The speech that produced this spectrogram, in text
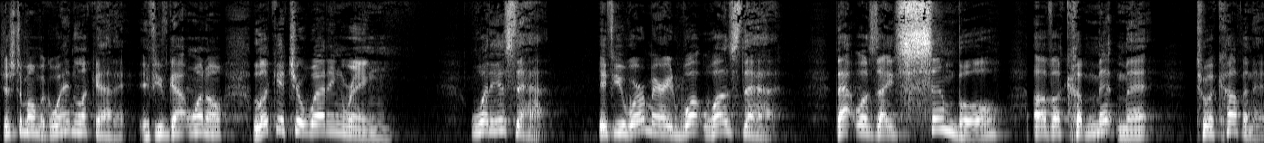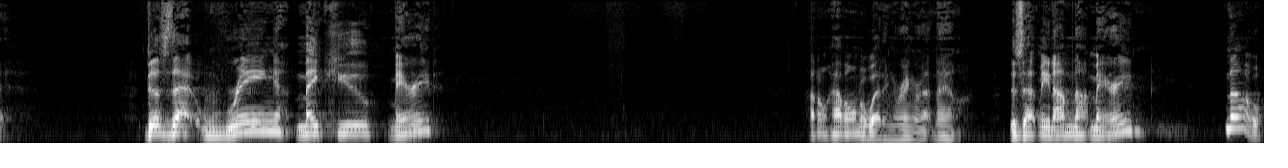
Just a moment, go ahead and look at it. If you've got one on, look at your wedding ring. What is that? If you were married, what was that? That was a symbol of a commitment to a covenant. Does that ring make you married? I don't have on a wedding ring right now. Does that mean I'm not married? No.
